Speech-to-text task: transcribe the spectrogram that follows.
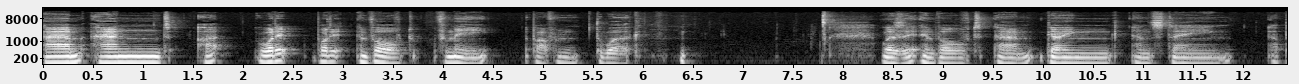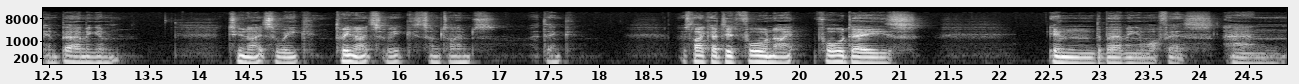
Um, and I, what it what it involved for me, apart from the work, was it involved um, going and staying up in Birmingham two nights a week, three nights a week sometimes, I think. It was like I did four night four days in the Birmingham office and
